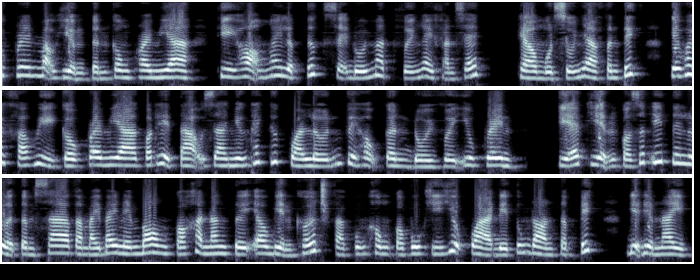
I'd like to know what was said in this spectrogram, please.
Ukraine mạo hiểm tấn công Crimea thì họ ngay lập tức sẽ đối mặt với ngày phán xét. Theo một số nhà phân tích, kế hoạch phá hủy cầu Crimea có thể tạo ra những thách thức quá lớn về hậu cần đối với Ukraine. Kiev hiện có rất ít tên lửa tầm xa và máy bay ném bom có khả năng tới eo biển Kerch và cũng không có vũ khí hiệu quả để tung đòn tập kích địa điểm này.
